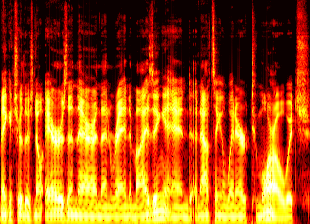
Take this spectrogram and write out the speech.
making sure there's no errors in there and then randomizing and announcing a winner tomorrow, which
